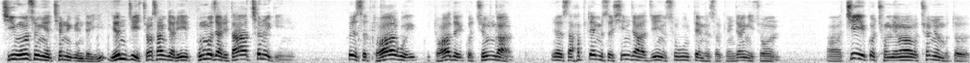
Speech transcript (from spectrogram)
지원숭이의 천월기인데 연지 조상자리 부모자리 다 천월기인이 그래서 도하고 도하도 있고 정관 그래서 합되면서 신자진 수국되면서 굉장히 좋은 어, 지 있고 총명하고 초년부터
